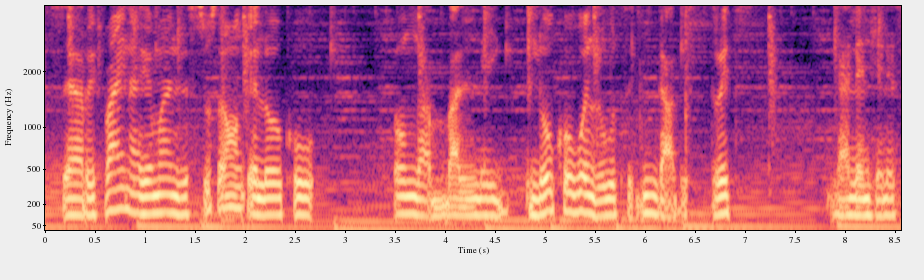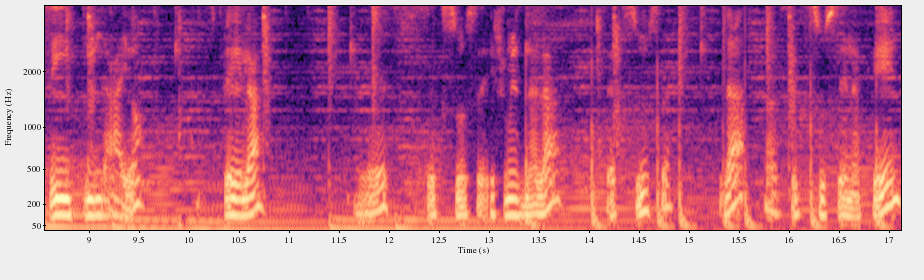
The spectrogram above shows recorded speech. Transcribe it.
c'est à refine, à remanger sous ça, on est là, ongabaluleki lokhu okwenza ukuthi kungabi straight ngale ndlela esiyidingayo. Sibheke la yes sikususe which means nala siyakususa la sikususeni again.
